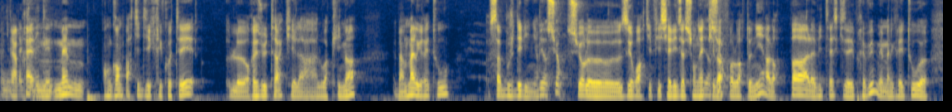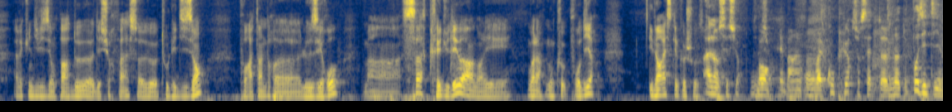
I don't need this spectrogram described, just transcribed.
au niveau Et de après, m- même en grande partie décricoté, le résultat qui est la loi climat, eh ben, malgré tout, ça bouge des lignes. Bien sûr. Sur le zéro artificialisation nette Bien qu'il va falloir tenir, alors pas à la vitesse qu'ils avaient prévu, mais malgré tout, euh, avec une division par deux euh, des surfaces euh, tous les 10 ans, pour atteindre le zéro, ben, ça crée du débat hein, dans les... Voilà, donc pour dire, il en reste quelque chose. Ah non, c'est sûr. Bon, sûr. et ben, on va conclure sur cette euh, note positive.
